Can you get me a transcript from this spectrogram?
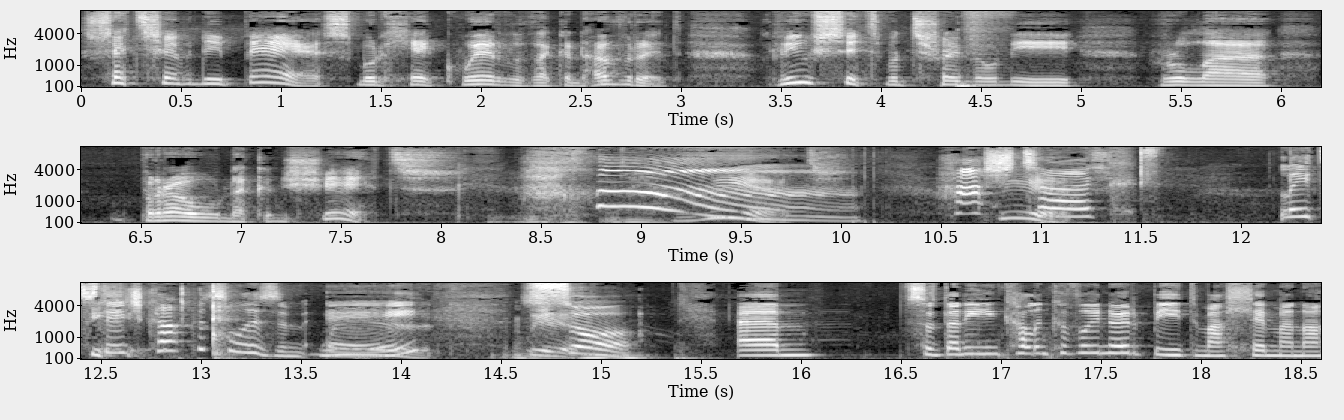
setio fyny bes, Yes, lle gwyrdd ac yn hyfryd. Rhywsut mae'n troi mewn i rwla brown ac yn shit. Ha! Weird. Hashtag Weird. late stage capitalism, eh? Weird. So, um, so da ni'n cael yn cyflwyno i'r byd yma lle mae yna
